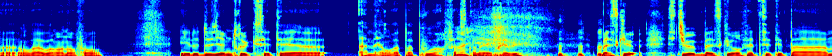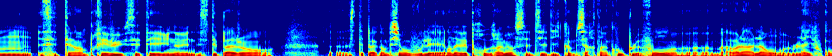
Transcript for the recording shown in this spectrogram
euh, on va avoir un enfant. Et le deuxième truc c'était euh, ah mais on va pas pouvoir faire ce qu'on avait prévu. Parce que si tu veux parce que en fait c'était pas hum, c'était imprévu. C'était une, une- c'était pas genre euh, c'était pas comme si on voulait on avait programmé on s'était dit comme certains couples font euh, bah voilà là on, là il faut qu'on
